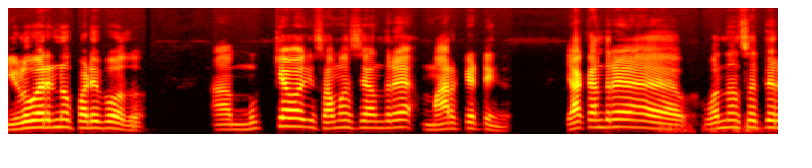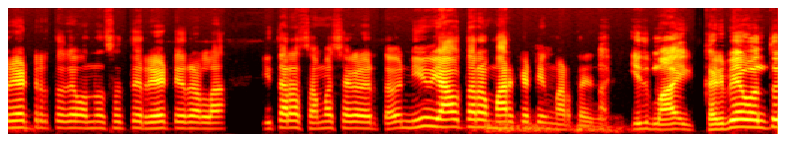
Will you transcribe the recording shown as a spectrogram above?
ಇಳುವರಿನೂ ಪಡಿಬಹುದು ಆ, ಮುಖ್ಯವಾಗಿ ಸಮಸ್ಯೆ ಅಂದ್ರೆ ಮಾರ್ಕೆಟಿಂಗ್. ಯಾಕಂದ್ರೆ ಒಂದೊಂದ್ಸತಿ ರೇಟ್ ಇರ್ತದೆ ಒಂದೊಂದ್ಸತಿ ರೇಟ್ ಇರಲ್ಲ. ಈ ತರ ಸಮಸ್ಯೆಗಳು ಇರ್ತವೆ. ನೀವು ಯಾವ ತರ ಮಾರ್ಕೆಟಿಂಗ್ ಮಾಡ್ತಾ ಇದ್ದೀರಿ? ಇದು ಮಾ ಕರಿಬೇವು ಅಂತೂ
